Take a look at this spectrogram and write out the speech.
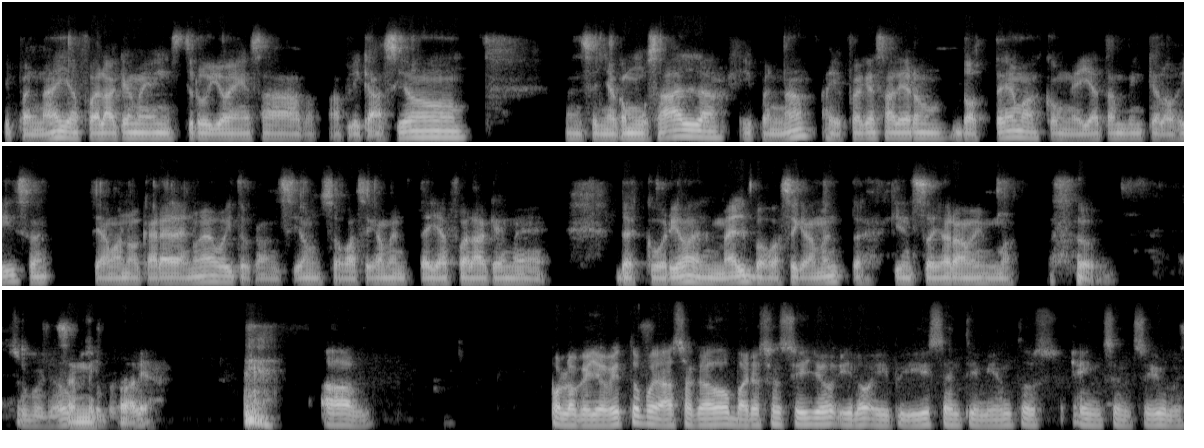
Y pues nada, ella fue la que me instruyó en esa aplicación, me enseñó cómo usarla. Y pues nada, ahí fue que salieron dos temas con ella también que los hice. Se llama No Care de Nuevo y tu canción. So, básicamente ella fue la que me descubrió, el Melbo, básicamente, quien soy ahora mismo. Super Esa es mi historia. Ah, por lo que yo he visto, pues ha sacado varios sencillos y los EP Sentimientos e Insensibles.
